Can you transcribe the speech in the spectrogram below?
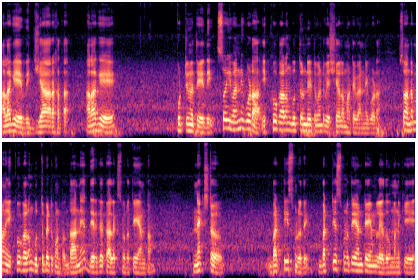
అలాగే విద్యార్హత అలాగే పుట్టిన తేదీ. సో ఇవన్నీ కూడా ఎక్కువ కాలం గుర్తుండేటువంటి విషయాలు అన్నమాట ఇవన్నీ కూడా. సో అంటే మనం ఎక్కువ కాలం గుర్తుపెట్టుకుంటాం. దాన్నే దీర్ఘకాలిక స్మృతి అంటాం. నెక్స్ట్ బట్టి స్మృతి. బట్టి స్మృతి అంటే ఏం లేదు. మనకి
